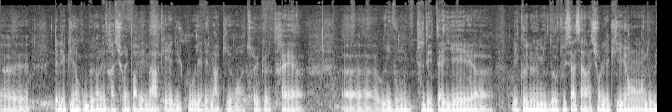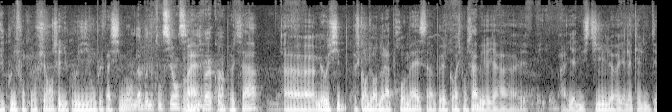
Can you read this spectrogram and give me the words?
Euh, il y a des clients qui ont besoin d'être rassurés par des marques et du coup, il y a des marques qui ont un truc très. Euh, euh, où ils vont tout détailler, l'économie d'eau, tout ça, ça rassure les clients. Donc du coup, ils font confiance et du coup, ils y vont plus facilement. On a bonne conscience, on y va. Quoi. Un peu de ça. mais aussi parce qu'en dehors de la promesse un peu éco-responsable, il y, a, il y a du style, il y a de la qualité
